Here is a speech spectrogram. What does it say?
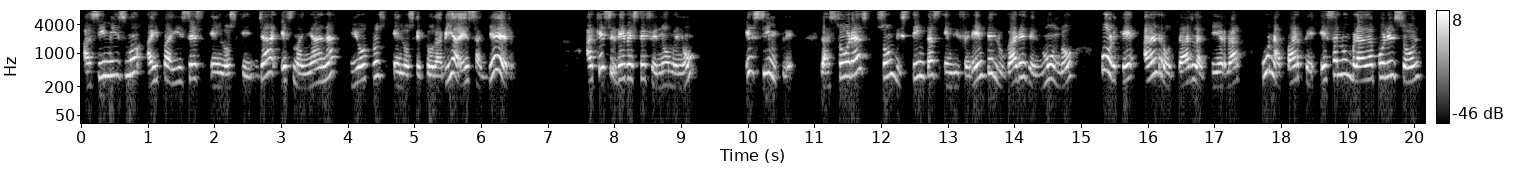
Asimismo, hay países en los que ya es mañana y otros en los que todavía es ayer. ¿A qué se debe este fenómeno? Es simple. Las horas son distintas en diferentes lugares del mundo porque al rotar la Tierra, una parte es alumbrada por el Sol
